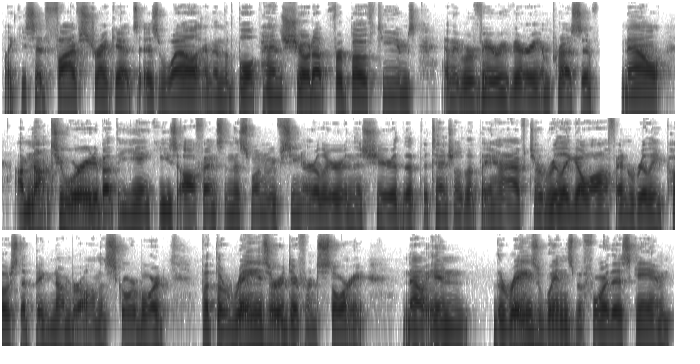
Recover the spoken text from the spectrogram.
like you said, five strikeouts as well. And then the bullpens showed up for both teams, and they were very, very impressive. Now, I'm not too worried about the Yankees' offense in this one. We've seen earlier in this year the potential that they have to really go off and really post a big number on the scoreboard. But the Rays are a different story. Now, in the Rays' wins before this game,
